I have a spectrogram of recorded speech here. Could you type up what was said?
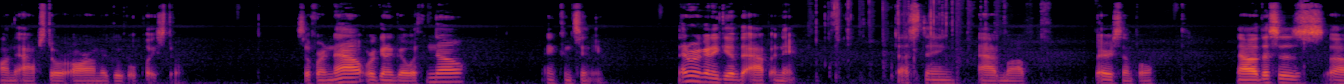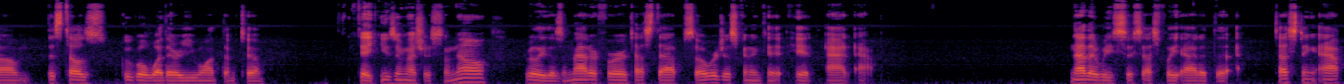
on the App Store or on the Google Play Store. So for now, we're going to go with no and continue. Then we're going to give the app a name. Testing AdMob. Very simple. Now this is um, this tells Google whether you want them to take user measures. So no, really doesn't matter for a test app. So we're just going to hit Add App. Now that we successfully added the testing app,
